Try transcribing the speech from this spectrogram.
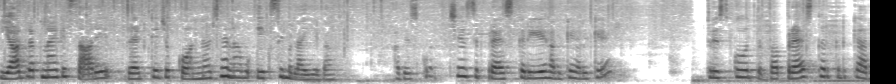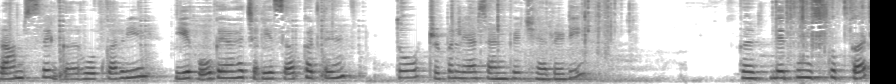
याद रखना है कि सारे ब्रेड के जो कॉर्नर्स हैं ना, वो एक से मिलाइएगा। अब इसको अच्छे से प्रेस करिए हल्के हल्के। तो इसको दबा प्रेस कर करके आराम से गर, हो करिए ये हो गया है, चलिए सर्व करते हैं। तो ट्रिपल लेयर सैंडविच है रेडी कर लेते हैं इसको कट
